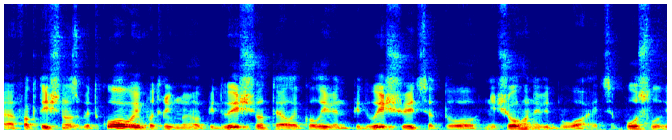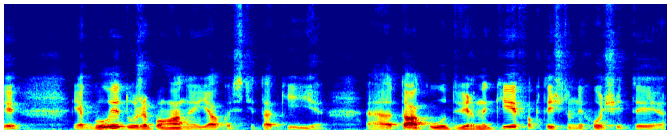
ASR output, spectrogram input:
е, фактично збитковий, потрібно його підвищувати, але коли він підвищується, то нічого не відбувається. Послуги як були дуже поганої якості, так і є. Е, Так, у двірники фактично не хоче йти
